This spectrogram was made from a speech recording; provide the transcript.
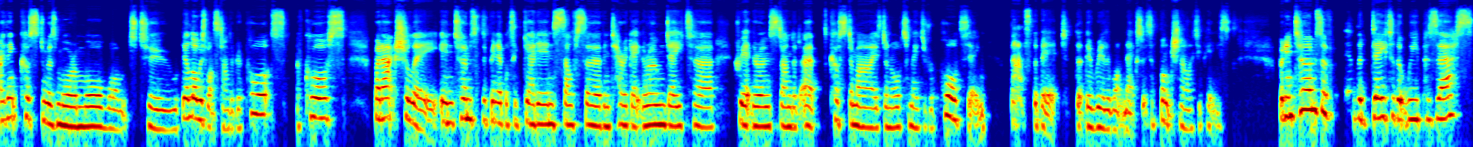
I think customers more and more want to, they'll always want standard reports, of course, but actually, in terms of being able to get in, self serve, interrogate their own data, create their own standard, uh, customized and automated reporting, that's the bit that they really want next. So it's a functionality piece. But in terms of the data that we possess,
